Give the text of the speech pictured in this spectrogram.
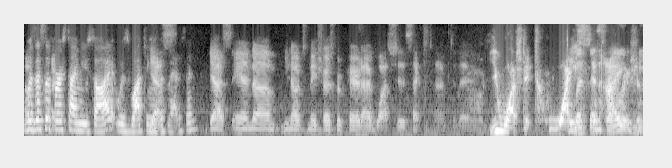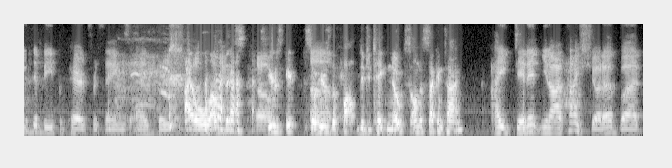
Was this the I- first time you saw it? Was watching it with Madisson? Yes, and um, you know, to make sure I was prepared, I watched it a second time today. You watched it twice Listen, in I need to be prepared for things as they. I love this. So, Here's here- so here's Um, the fault. Did you take notes on the second time? I didn't. You know, I probably should have, but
